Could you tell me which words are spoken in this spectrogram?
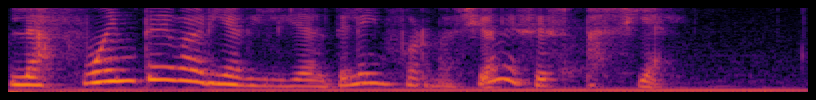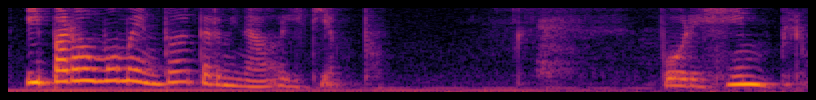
la fuente de variabilidad de la información es espacial y para un momento determinado del tiempo. Por ejemplo,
